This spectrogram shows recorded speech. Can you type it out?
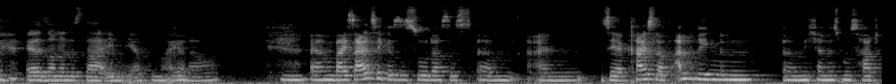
äh, sondern es da eben eher vermeiden. Genau. Mhm. Ähm, bei salzig ist es so, dass es ähm, einen sehr kreislaufanregenden Mechanismus hat.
